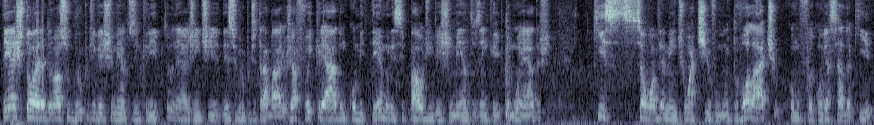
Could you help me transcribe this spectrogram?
Tem a história do nosso grupo de investimentos em cripto, né? A gente desse grupo de trabalho já foi criado um comitê municipal de investimentos em criptomoedas, que são obviamente um ativo muito volátil, como foi conversado aqui.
